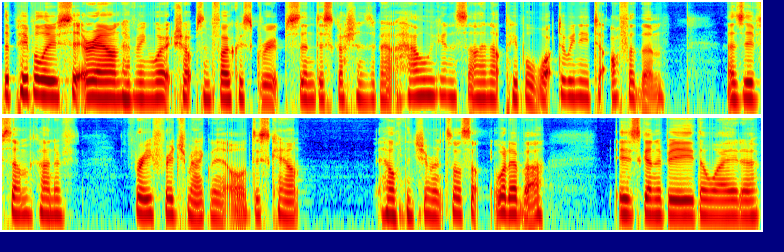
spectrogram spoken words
the people who sit around having workshops and focus groups and discussions about how are we going to sign up people what do we need to offer them as if some kind of free fridge magnet or discount health insurance or something whatever is going to be the way to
